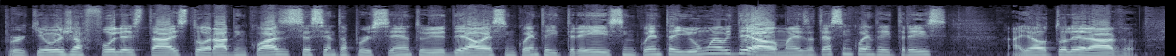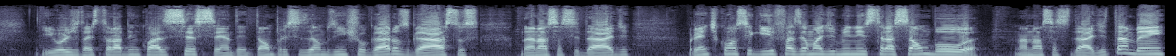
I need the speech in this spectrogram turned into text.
porque hoje a folha está estourada em quase 60% e o ideal é 53%, 51% é o ideal, mas até 53% aí é o tolerável. E hoje está estourado em quase 60%, então precisamos enxugar os gastos da nossa cidade para a gente conseguir fazer uma administração boa na nossa cidade. E também,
